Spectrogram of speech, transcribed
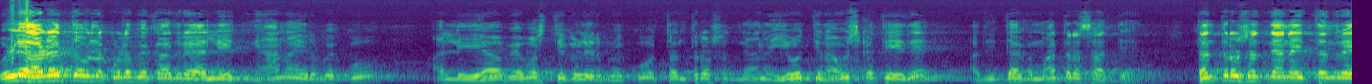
ಒಳ್ಳೆ ಆಡಳಿತವನ್ನು ಕೊಡಬೇಕಾದ್ರೆ ಅಲ್ಲಿ ಜ್ಞಾನ ಇರಬೇಕು ಅಲ್ಲಿಯ ವ್ಯವಸ್ಥೆಗಳಿರಬೇಕು ತಂತ್ರಾಂಶ ಜ್ಞಾನ ಇವತ್ತಿನ ಅವಶ್ಯಕತೆ ಇದೆ, ಅದಿದ್ದಾಗ ಮಾತ್ರ ಸಾಧ್ಯ ಇದೆ. ತಂತ್ರಾಂಶ ಜ್ಞಾನ ಇತ್ತಂದರೆ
